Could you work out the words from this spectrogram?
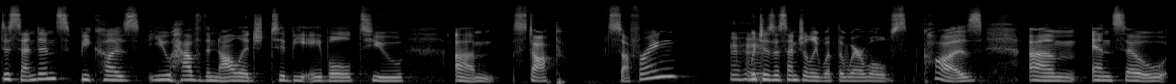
descendants because you have the knowledge to be able to um, stop suffering which is essentially what the werewolves cause. Um, and so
